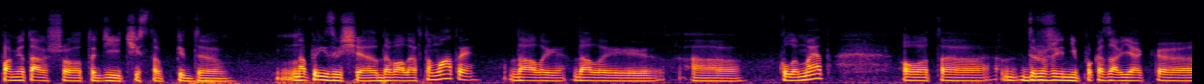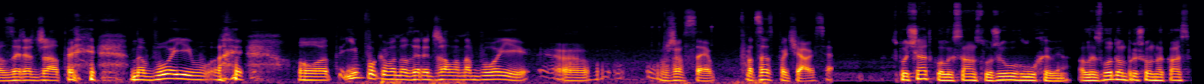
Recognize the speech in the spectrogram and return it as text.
Пам'ятаю, що тоді чисто під е, на прізвище давали автомати, дали, дали кулемет. От, е, дружині показав, як е, заряджати набої. От, і поки вона заряджала набої, е, вже все, процес почався. Спочатку Олександр служив у Глухові, але згодом прийшов наказ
